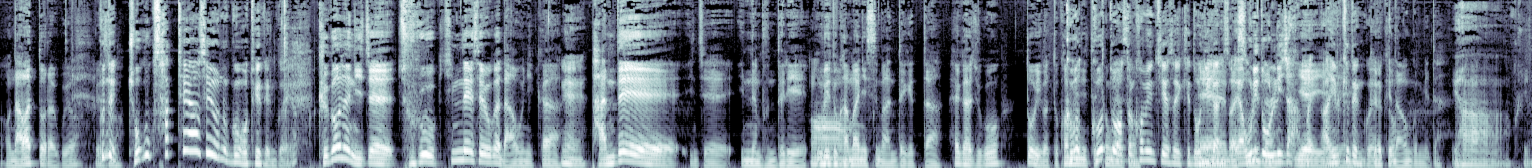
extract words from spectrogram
어, 나왔더라고요. 그런데 조국 사퇴하세요는 그건 어떻게 된 거예요? 그거는 이제 조국 힘내세요가 나오니까 예. 반대에 이제 있는 분들이 아. 우리도 가만히 있으면 안 되겠다 해가지고 또 이것도 커뮤니티 그것, 그것도 통해서 어떤 커뮤니티에서 이렇게 논의가 예, 있어. 야, 우리도 올리자. 예, 예, 아, 이렇게 예. 된 거예요. 그렇게 또? 나온 겁니다. 야, 그래요.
